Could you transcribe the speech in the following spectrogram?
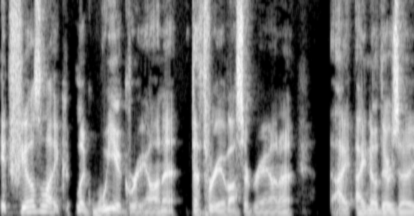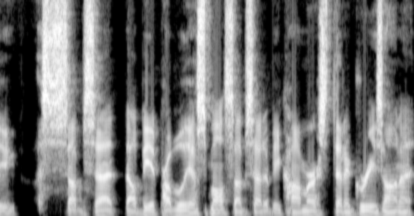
it feels like like we agree on it the three of us agree on it I, I know there's a a subset, albeit probably a small subset of e-commerce that agrees on it.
